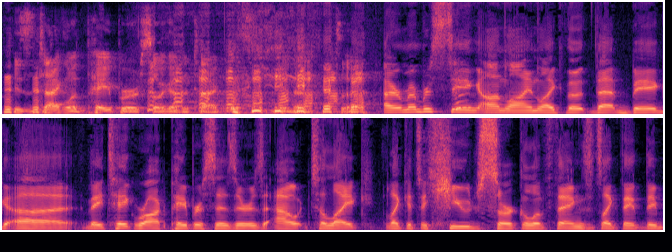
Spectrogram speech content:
he's attacking with paper, so I got attacked with. You know, so. I remember seeing online like the, that big. Uh, they take rock paper scissors out to like like it's a huge circle of things. It's like they, they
